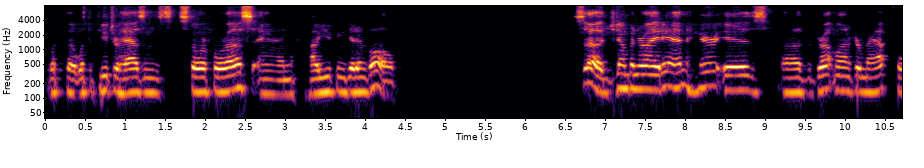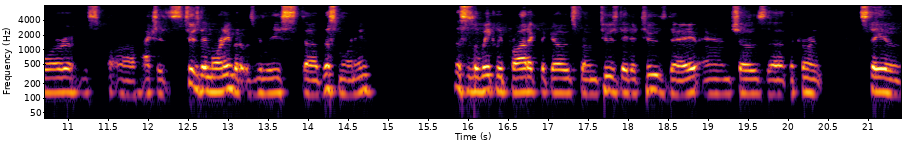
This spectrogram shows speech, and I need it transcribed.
what the what the future has in store for us, and how you can get involved. So jumping right in, here is uh, the drought monitor map for this. Uh, actually, it's Tuesday morning, but it was released uh, this morning. This is a weekly product that goes from Tuesday to Tuesday and shows the current state of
